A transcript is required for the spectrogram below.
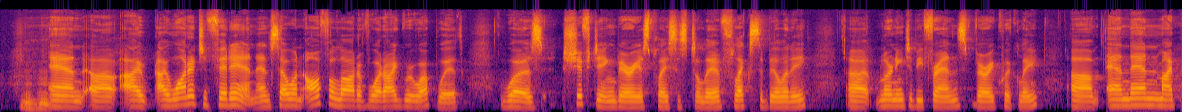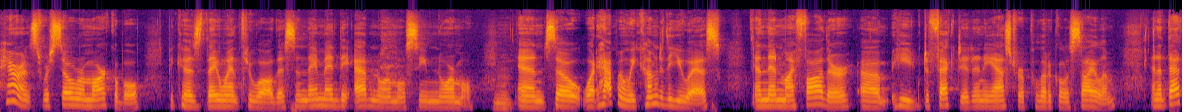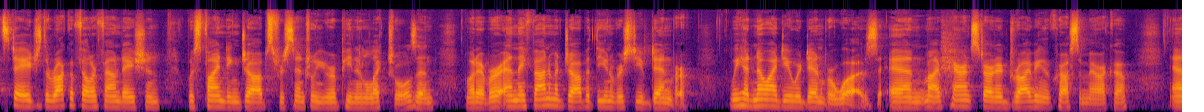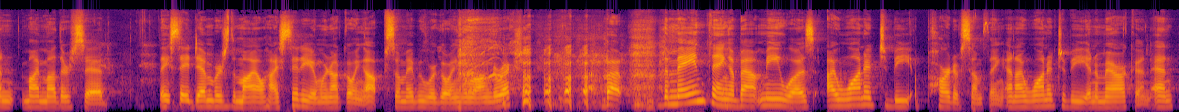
And uh, I, I wanted to fit in. And so, an awful lot of what I grew up with was shifting various places to live, flexibility, uh, learning to be friends very quickly. Um, and then my parents were so remarkable because they went through all this and they made the abnormal seem normal. And so, what happened, we come to the US, and then my father, um, he defected and he asked for political asylum. And at that stage, the Rockefeller Foundation was finding jobs for Central European intellectuals and whatever, and they found him a job at the University of Denver. We had no idea where Denver was, and my parents started driving across America, and my mother said, they say Denver's the mile high city and we're not going up, so maybe we're going the wrong direction. but the main thing about me was I wanted to be a part of something and I wanted to be an American. And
